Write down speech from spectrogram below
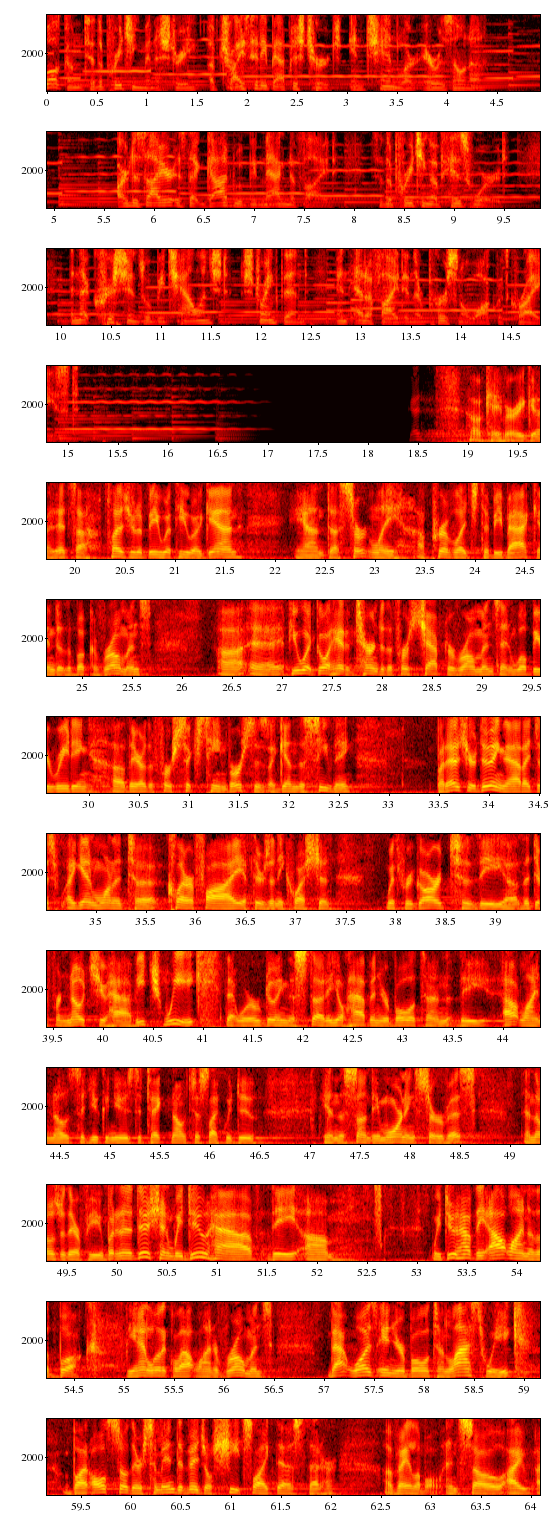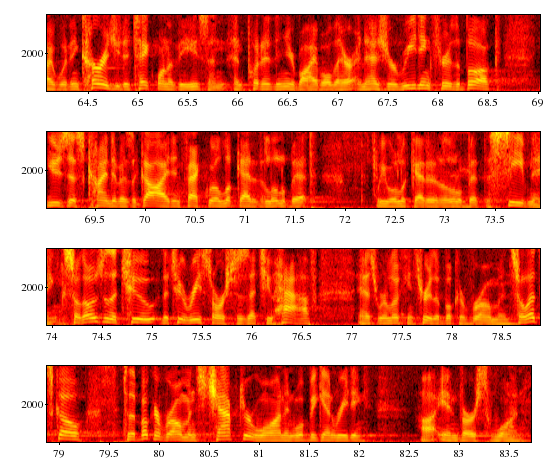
Welcome to the preaching ministry of Tri City Baptist Church in Chandler, Arizona. Our desire is that God would be magnified through the preaching of His Word, and that Christians would be challenged, strengthened, and edified in their personal walk with Christ. Good. Okay, very good. It's a pleasure to be with you again, and uh, certainly a privilege to be back into the book of Romans. Uh, uh, if you would go ahead and turn to the first chapter of Romans, and we'll be reading uh, there the first 16 verses again this evening. But as you're doing that, I just again wanted to clarify if there's any question with regard to the uh, the different notes you have. Each week that we're doing this study, you'll have in your bulletin the outline notes that you can use to take notes, just like we do in the Sunday morning service, and those are there for you. But in addition, we do have the um, we do have the outline of the book the analytical outline of Romans. That was in your bulletin last week, but also there's some individual sheets like this that are available. And so I, I would encourage you to take one of these and, and put it in your Bible there. And as you're reading through the book, use this kind of as a guide. In fact, we'll look at it a little bit. We will look at it a little bit this evening. So those are the two the two resources that you have as we're looking through the book of Romans. So let's go to the book of Romans, chapter one, and we'll begin reading uh, in verse one.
